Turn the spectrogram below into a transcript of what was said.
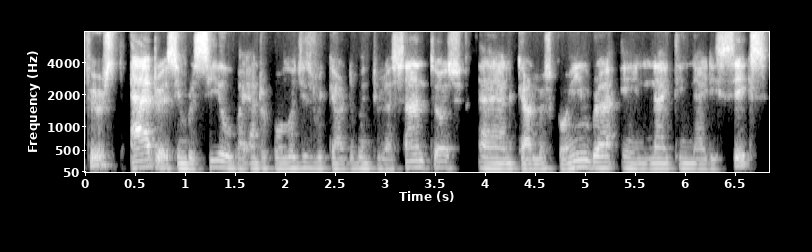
first addressed in Brazil by anthropologists Ricardo Ventura Santos and Carlos Coimbra in 1996,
